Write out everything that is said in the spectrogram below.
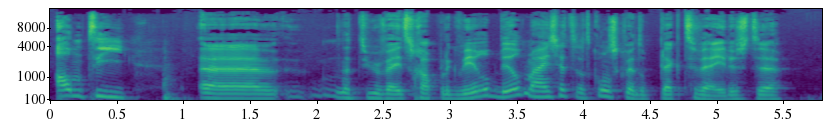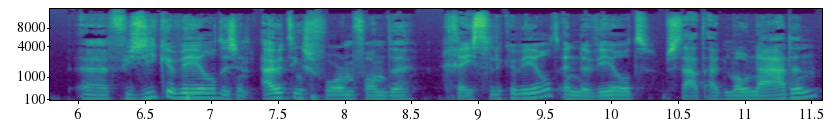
anti-natuurwetenschappelijk uh, wereldbeeld. Maar hij zette dat consequent op plek 2. Dus de uh, fysieke wereld is een uitingsvorm van de geestelijke wereld. En de wereld bestaat uit monaden.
